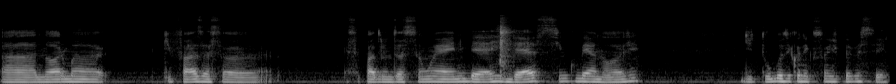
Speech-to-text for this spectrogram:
A norma que faz essa essa padronização é a NBR 10569 de tubos e conexões de PVC.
